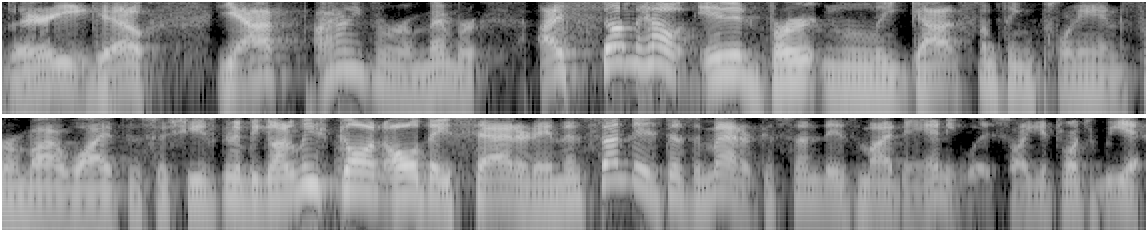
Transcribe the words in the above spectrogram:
There you go. Yeah, I, I, don't even remember. I somehow inadvertently got something planned for my wife, and so she's going to be gone at least gone all day Saturday, and then Sundays doesn't matter because Sunday's my day anyway, so I get to watch it. But yeah,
